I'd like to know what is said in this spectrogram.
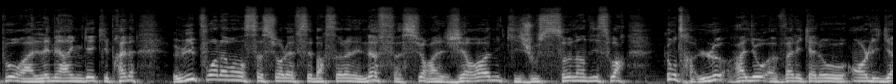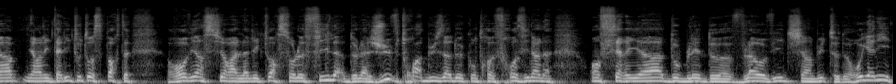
pour les merengues qui prennent 8 points d'avance sur le FC Barcelone et 9 sur Gérone qui joue ce lundi soir contre le Rayo Vallecano en Liga et en Italie. Tout au sport revient sur la victoire sur le fil de la Juve. 3 buts à 2 contre Frosinone en Serie A, doublé de Vlaovic et un but de Rugani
